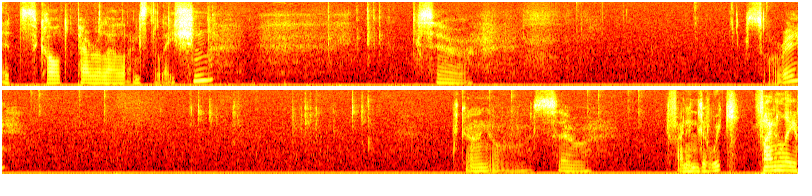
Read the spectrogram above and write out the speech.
It's called parallel installation. So sorry. Going over so finding the wiki. Finally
